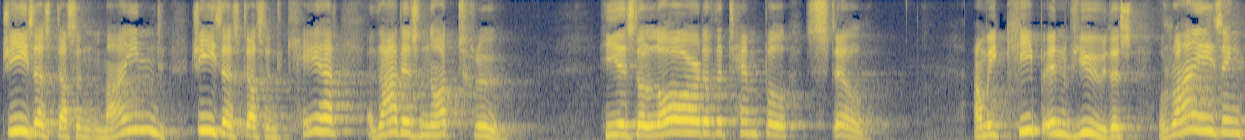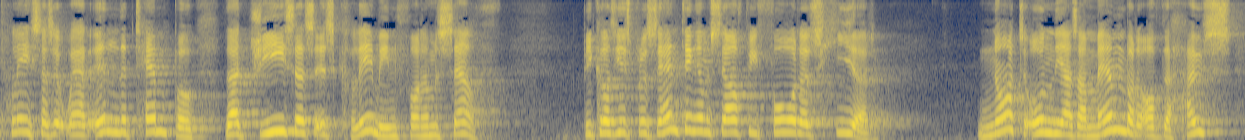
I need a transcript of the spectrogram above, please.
Jesus doesn't mind. Jesus doesn't care. That is not true. He is the Lord of the temple still. And we keep in view this rising place, as it were, in the temple that Jesus is claiming for himself. Because he is presenting himself before us here, not only as a member of the house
